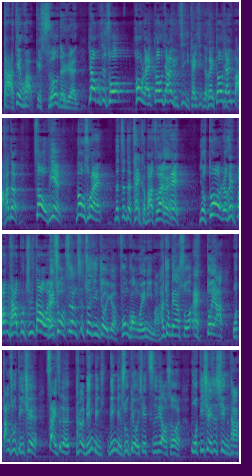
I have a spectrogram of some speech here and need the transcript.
打电话给所有的人，要不是说后来高佳瑜自己开记者会，高佳瑜把他的照片弄出来，那真的太可怕之外，哎。有多少人会帮他？不知道哎、没错，事实上是最近就有一个疯狂维尼嘛，他就被他说，哎、对、啊，我当初的确在这个他 林炳林炳书给我一些资料的时候呢，我的确是信了他。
